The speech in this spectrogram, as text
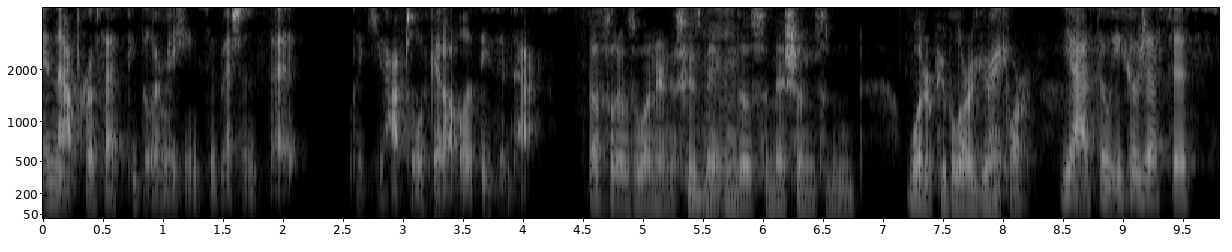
in that process, people are making submissions that like you have to look at all of these impacts. That's what I was wondering is who's mm-hmm. making those submissions and what are people arguing right. for? Yeah. So EcoJustice,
